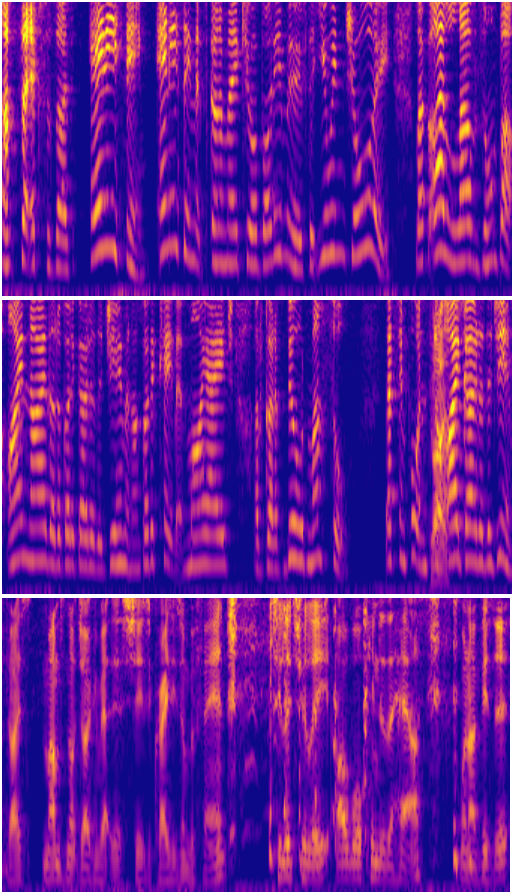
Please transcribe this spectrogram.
Um, so exercise anything, anything that's going to make your body move that you enjoy. Like I love Zumba. I know that I've got to go to the gym and I've got to keep at my age. I've got to build muscle. That's important. So I go to the gym. Guys, Mum's not joking about this. She's a crazy Zumba fan. She literally, I'll walk into the house when I visit,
